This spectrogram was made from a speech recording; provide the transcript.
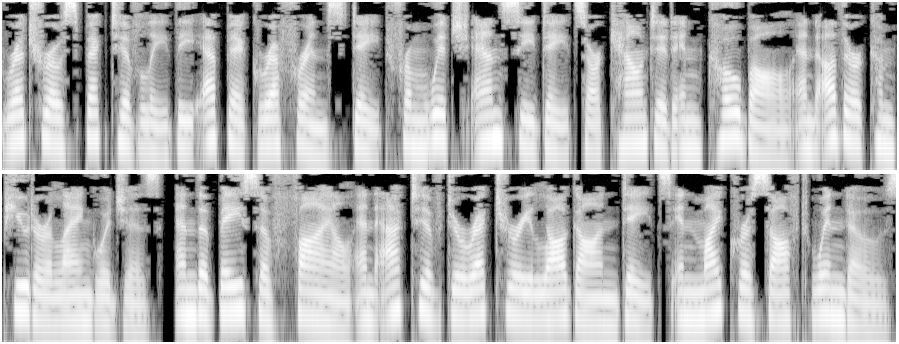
retrospectively the epoch reference date from which ANSI dates are counted in COBOL and other computer languages, and the base of file and Active Directory logon dates in Microsoft Windows.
